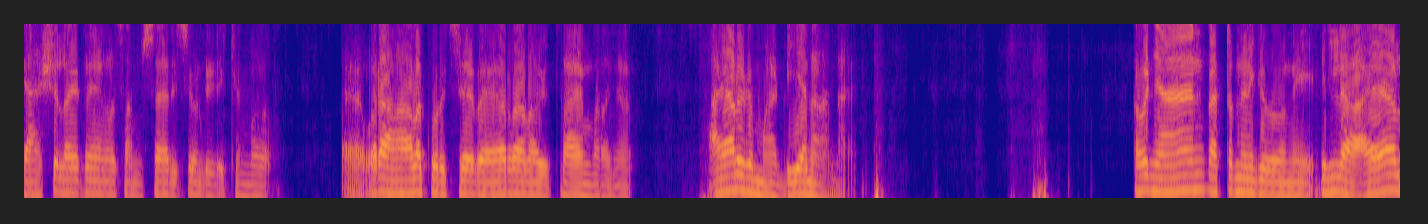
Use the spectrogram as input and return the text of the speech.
കാഷ്വലായിട്ട് ഞങ്ങൾ സംസാരിച്ചുകൊണ്ടിരിക്കുമ്പോൾ ഒരാളെക്കുറിച്ച് വേറൊരാൾ അഭിപ്രായം പറഞ്ഞു അയാളൊരു മടിയനാണ്. അപ്പോൾ ഞാൻ പെട്ടെന്ന് എനിക്ക് തോന്നി ഇല്ല അയാൾ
